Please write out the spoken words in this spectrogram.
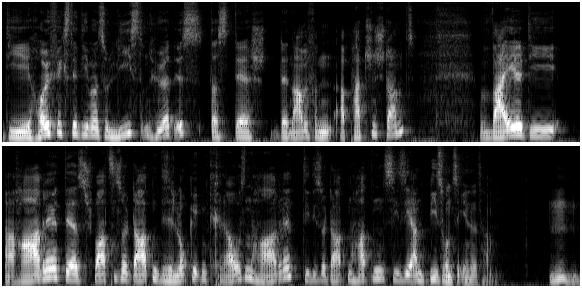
Die häufigste, die man so liest und hört, ist, dass der, der Name von Apachen stammt, weil die Haare der schwarzen Soldaten, diese lockigen, krausen Haare, die die Soldaten hatten, sie sehr an Bisons erinnert haben. Mhm.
